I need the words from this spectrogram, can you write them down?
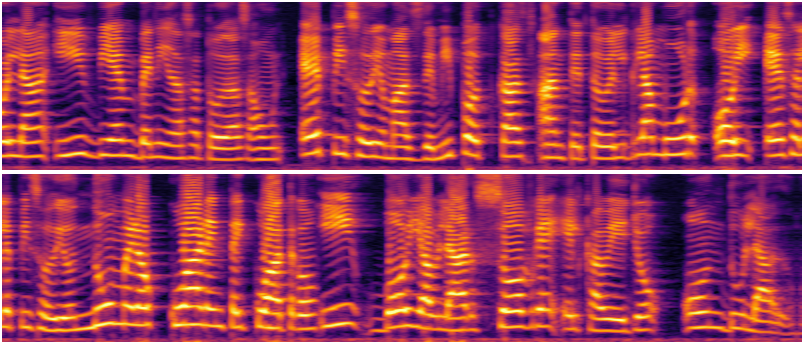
Hola y bienvenidas a todas a un episodio más de mi podcast Ante todo el glamour. Hoy es el episodio número 44 y voy a hablar sobre el cabello ondulado.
